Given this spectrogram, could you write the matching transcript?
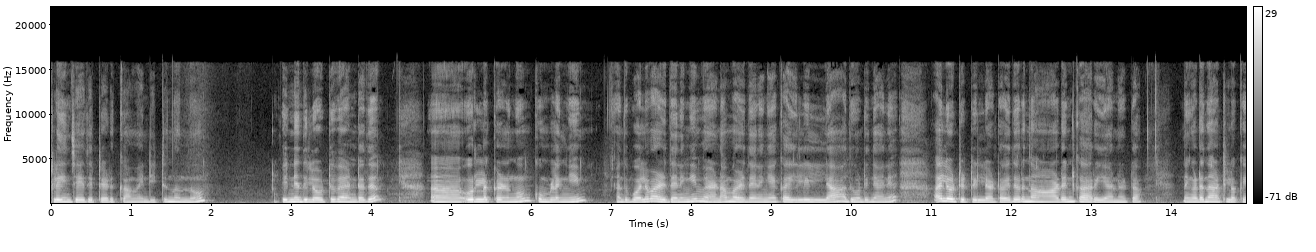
ക്ലീൻ ചെയ്തിട്ട് എടുക്കാൻ വേണ്ടിയിട്ട് നിന്നു. പിന്നെ ഇതിലോട്ട് വേണ്ടത് ഉരുളക്കിഴങ്ങും കുമ്പളങ്ങയും അതുപോലെ വഴുതനങ്ങയും വേണം. വഴുതനങ്ങ കയ്യിലില്ല. അതുകൊണ്ട് ഞാൻ അതിലോട്ടിട്ടില്ല കേട്ടോ. ഇതൊരു നാടൻ കറിയാണ് കേട്ടോ. നിങ്ങളുടെ നാട്ടിലൊക്കെ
